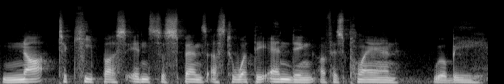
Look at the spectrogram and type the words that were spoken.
not to keep us in suspense as to what the ending of his plan will be.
